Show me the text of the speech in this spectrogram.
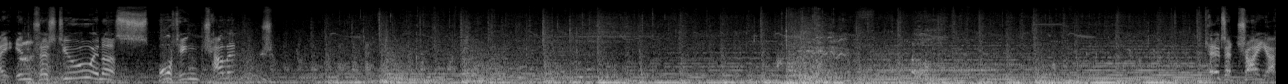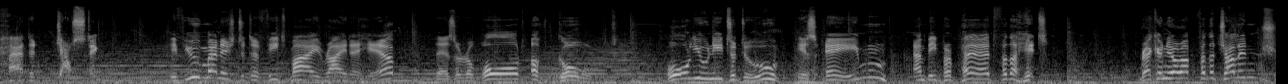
I interest you in a sporting challenge? Care to try your hand at jousting? If you manage to defeat my rider here, there's a reward of gold. All you need to do is aim and be prepared for the hit. Reckon you're up for the challenge?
